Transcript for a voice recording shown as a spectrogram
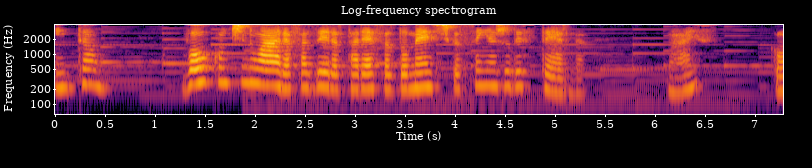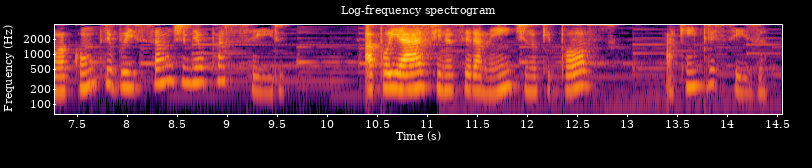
Então, vou continuar a fazer as tarefas domésticas sem ajuda externa, mas com a contribuição de meu parceiro apoiar financeiramente no que posso a quem precisa,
